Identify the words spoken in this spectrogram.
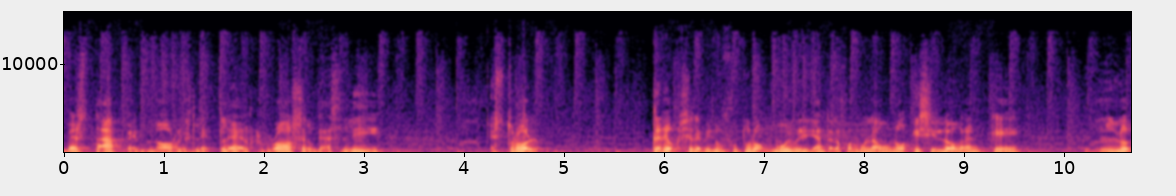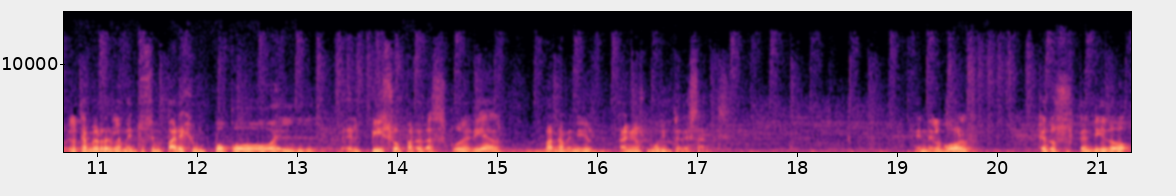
Verstappen, Norris, Leclerc, Russell, Gasly, Stroll. Creo que se le viene un futuro muy brillante a la Fórmula 1 y si logran que el cambio de reglamento se empareje un poco el, piso para las escuderías, van a venir años muy interesantes. En el golf quedó suspendido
